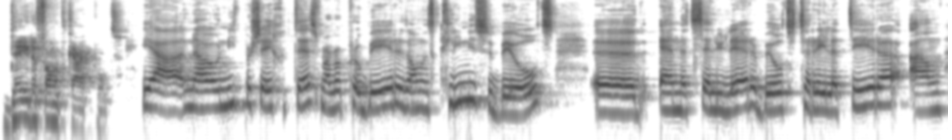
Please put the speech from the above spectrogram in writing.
delen van het kaakbot. Ja, nou niet per se getest, maar we proberen dan het klinische beeld uh, en het cellulaire beeld te relateren aan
